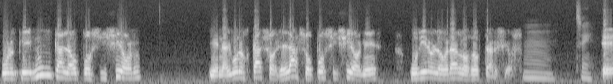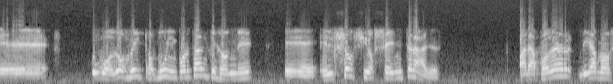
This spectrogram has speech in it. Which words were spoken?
porque nunca la oposición, y en algunos casos las oposiciones, pudieron lograr los dos tercios. Mm, sí. Eh, hubo dos vetos muy importantes donde eh, el socio central, para poder, digamos,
